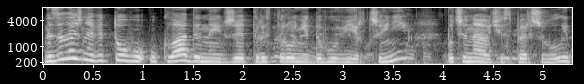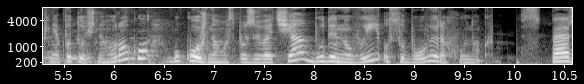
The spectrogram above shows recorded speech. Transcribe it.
Незалежно від того, укладений вже тристоронній договір чи ні, починаючи з 1 липня поточного року, у кожного споживача буде новий особовий рахунок. З 1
